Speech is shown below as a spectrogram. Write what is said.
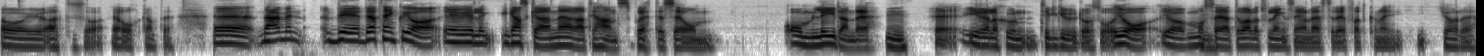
Oj, att du sa. Jag orkar inte. Eh, nej, men det där tänker jag är ganska nära till hans berättelse om, om lidande Mm. eh, i relation till Gud och så. Och jag, jag måste säga att det var alldeles för länge sedan jag läste det för att kunna göra det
